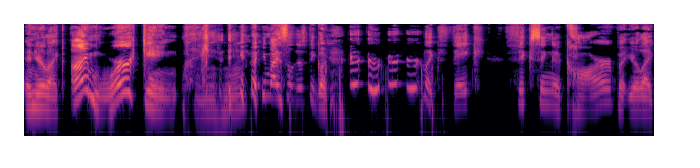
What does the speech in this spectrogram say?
and you're like i'm working Mhm. you, know, you might as well just be going "Er, er, er, er," like fake fixing a car, but you're like,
